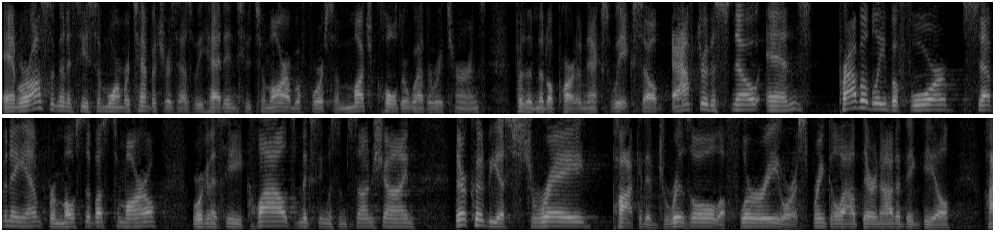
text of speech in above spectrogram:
And we're also going to see some warmer temperatures as we head into tomorrow before some much colder weather returns for the middle part of next week. So after the snow ends, Probably before 7 a.m. for most of us tomorrow, we're going to see clouds mixing with some sunshine. There could be a stray pocket of drizzle, a flurry, or a sprinkle out there, not a big deal. High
